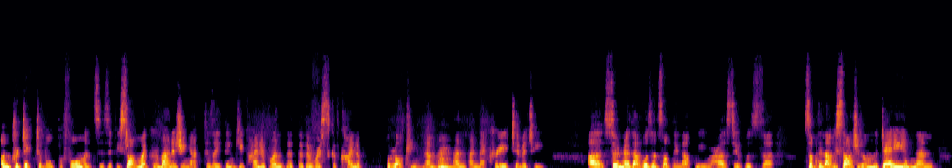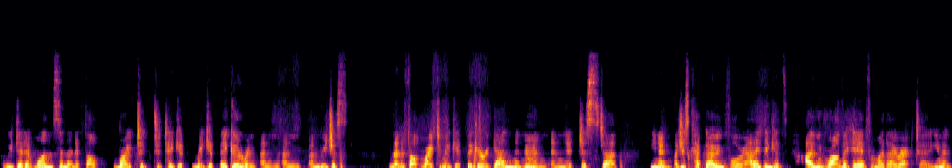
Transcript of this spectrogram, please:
unpredictable performances if you start micromanaging actors i think you kind of run the, the, the risk of kind of blocking them mm. and, mm-hmm. and, and their creativity uh, so no that wasn't something that we rehearsed it was uh, something that we started on the day and then we did it once and then it felt right to, to take it, make it bigger and, and, and, and we just, and then it felt right to make it bigger again. And, mm. and, and it just, uh, you know, I just kept going for it. And I think it's, I would rather hear from a director, you know,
